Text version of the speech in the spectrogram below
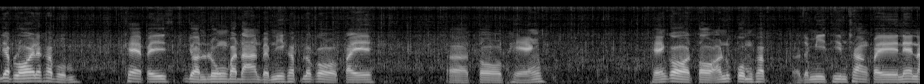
เรียบร้อยแล้วครับ ผมแค่ไปหย่อนลงบาดาลแบบนี้ครับ แล้วก็ไปต่อแผง แผงก็ต่ออนุกรมครับอาจจะมีทีมช่างไปแนะน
